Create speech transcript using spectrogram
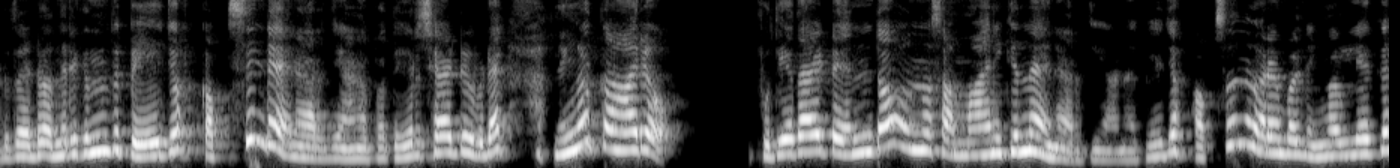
അടുത്തായിട്ട് വന്നിരിക്കുന്നത് പേജ് ഓഫ് കപ്സിന്റെ എനർജിയാണ് അപ്പൊ തീർച്ചയായിട്ടും ഇവിടെ നിങ്ങൾക്കാരോ പുതിയതായിട്ട് എന്തോ ഒന്ന് സമ്മാനിക്കുന്ന എനർജിയാണ് പേജ് ഓഫ് കപ്സ് എന്ന് പറയുമ്പോൾ നിങ്ങളിലേക്ക്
